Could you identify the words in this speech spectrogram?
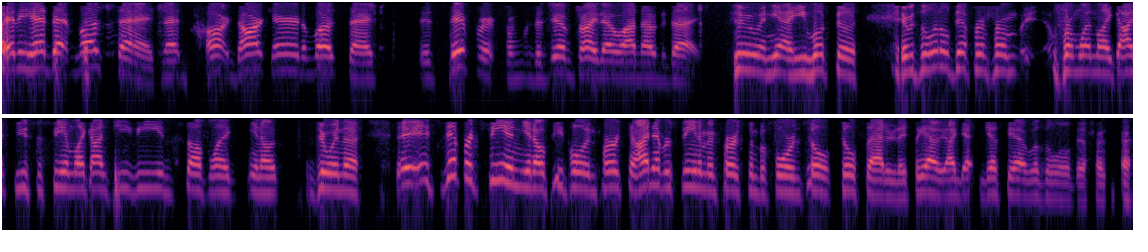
and he had that mustache, that dark, dark hair and a mustache. It's different from the Jim Trado I know today. Too, and yeah, he looked. Uh, it was a little different from from when like I used to see him like on TV and stuff, like you know, doing the. It's different seeing you know people in person. I never seen him in person before until till Saturday. So yeah, I guess, yeah, it was a little different.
